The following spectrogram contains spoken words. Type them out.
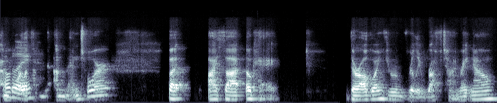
i'm Totally. more like a, a mentor but i thought okay they're all going through a really rough time right now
